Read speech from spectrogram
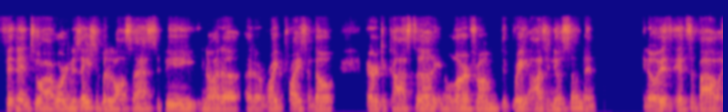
fit into our organization, but it also has to be, you know, at a at a right price. I know Eric DeCosta, you know, learned from the great Ozzie Newsome, and you know, it, it's about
